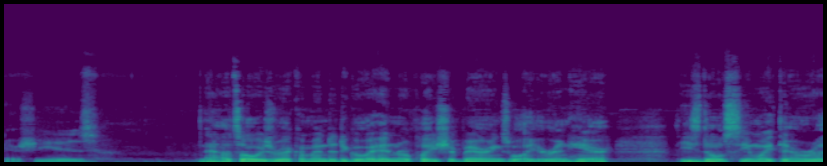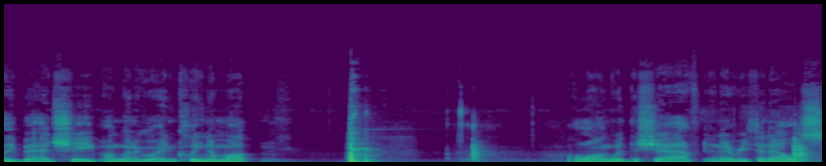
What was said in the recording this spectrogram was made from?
There she is. Now it's always recommended to go ahead and replace your bearings while you're in here. These don't seem like they're in really bad shape. I'm going to go ahead and clean them up along with the shaft and everything else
